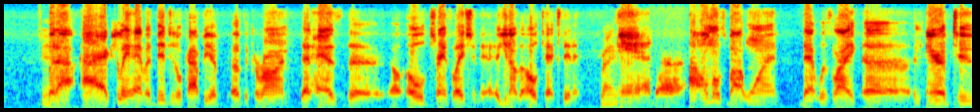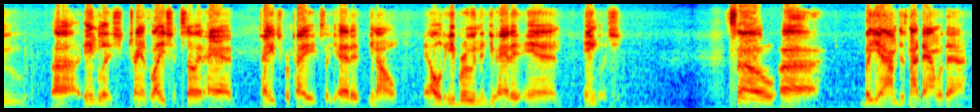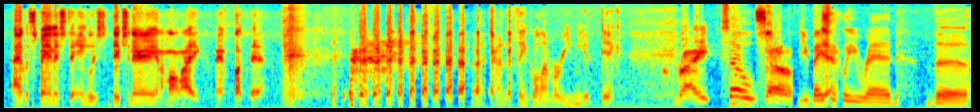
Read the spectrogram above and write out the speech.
yeah. But I, I actually have a digital copy of, of the Quran that has the uh, old translation, uh, you know, the old text in it. right. And uh, I almost bought one that was like uh, an Arab to uh, English translation. So it had page for page. So you had it, you know, in Old Hebrew, and then you had it in English. So, uh, but yeah, I'm just not down with that. I have a Spanish to English dictionary, and I'm all like, man, fuck that. I'm not trying to think while I'm reading you, dick. right. So So, you basically read the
